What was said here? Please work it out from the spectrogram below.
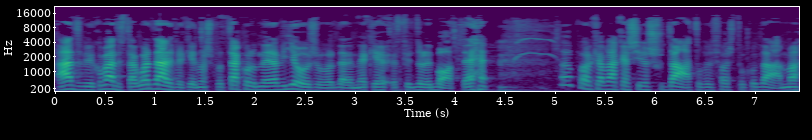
Anzi, mi raccomando, sta a guardare perché è uno spettacolo meraviglioso guardare me che prendo le botte. Eh. Oh, porca vacca, si è sudato per fare sto Kodama.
